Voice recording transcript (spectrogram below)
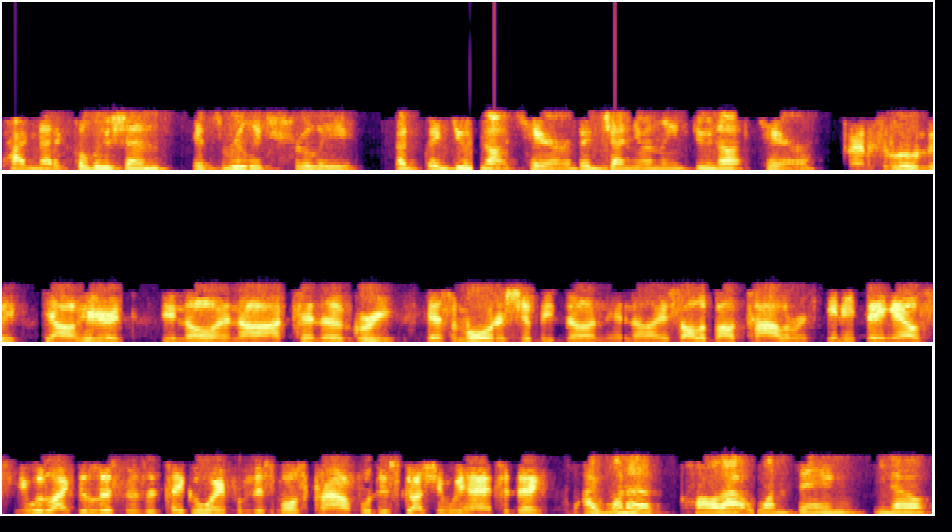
pragmatic solutions. It's really, truly that they do not care. They genuinely do not care. Absolutely. Y'all hear it, you know, and uh, I tend to agree. There's more that should be done, and uh, it's all about tolerance. Anything else you would like the listeners to take away from this most powerful discussion we had today? I want to call out one thing. You know,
